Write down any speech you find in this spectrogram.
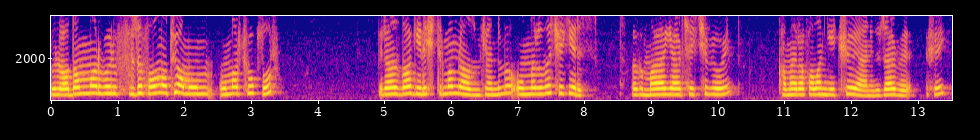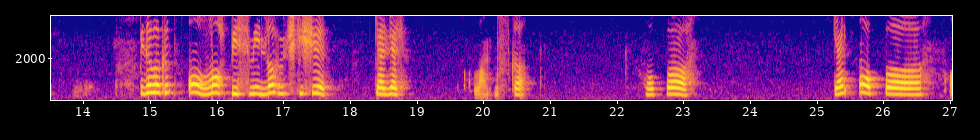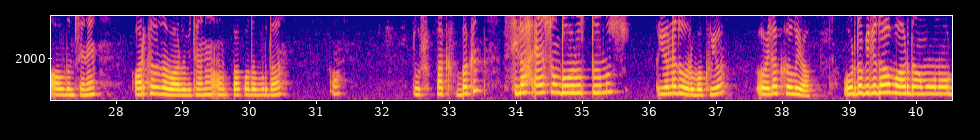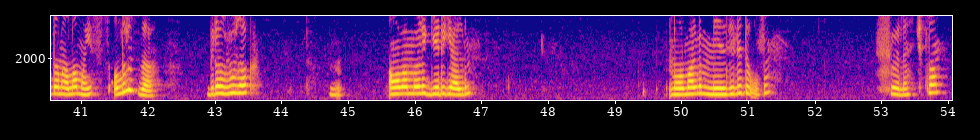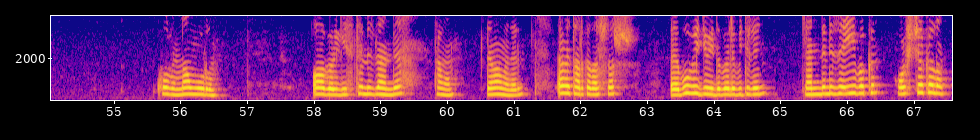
Böyle adamlar böyle füze falan atıyor ama on- onlar çok zor. Biraz daha geliştirmem lazım kendimi. Onları da çekeriz. Bakın bayağı gerçekçi bir oyun. Kamera falan geçiyor yani güzel bir şey. Bir de bakın Allah bismillah 3 kişi. Gel gel. Lan ıska. Hoppa. Gel hoppa. Aldım seni. Arkada da vardı bir tane. Bak o da burada. Dur. Bak bakın silah en son doğrulttuğumuz yöne doğru bakıyor. Öyle kalıyor. Orada biri daha vardı ama onu oradan alamayız. Alırız da. Biraz uzak. Ama ben böyle geri geldim. Normalde menzili de uzun. Şöyle çık lan. Kolundan vurdum. A bölgesi temizlendi. Tamam. Devam edelim. Evet arkadaşlar. e, bu videoyu da böyle bitirelim. Kendinize iyi bakın. Hoşça kalın.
